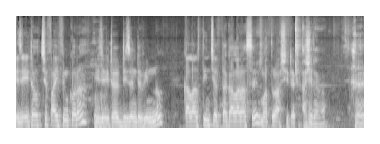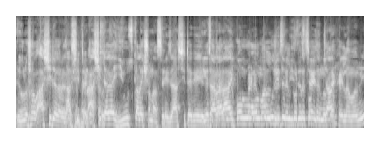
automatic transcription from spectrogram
এই যে এটা হচ্ছে পাইপিং করা এই যে এটা ডিজাইনটা ভিন্ন। কালার তিন চারটা কালার আছে মাত্র আশি টাকা। আশি টাকা। হ্যাঁ। এগুলো সব আশি টাকার আশি টাকা। টাকা আশি টাকা হিউজ কালেকশন আছে। এই যে আশি টাকায় যারা যারা কম রেটে মাল পুঁজিতে সেল করতে business চায় এই করতে জন্য দেখাইলাম আমি।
